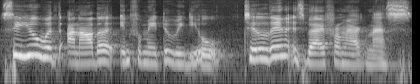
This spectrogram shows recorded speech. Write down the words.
See you with another informative video. Till then, it's bye from Agnes.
